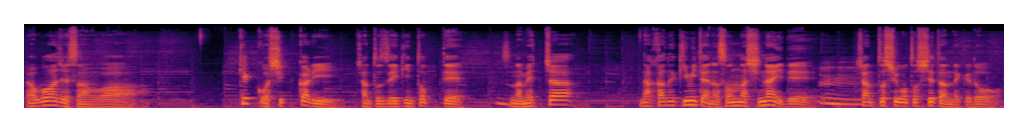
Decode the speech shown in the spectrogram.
ラボアージェさんは結構しっかりちゃんと税金取って、そんなめっちゃ中抜きみたいなそんなしないで、うん。ちゃんと仕事してたんだけど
